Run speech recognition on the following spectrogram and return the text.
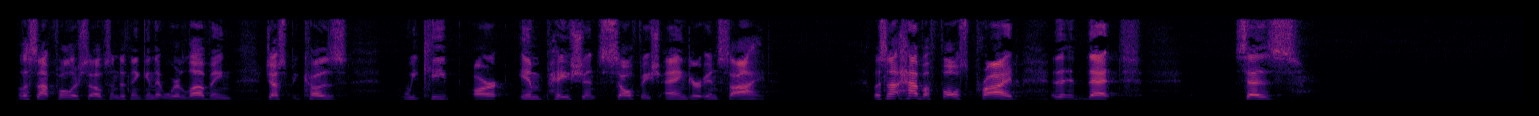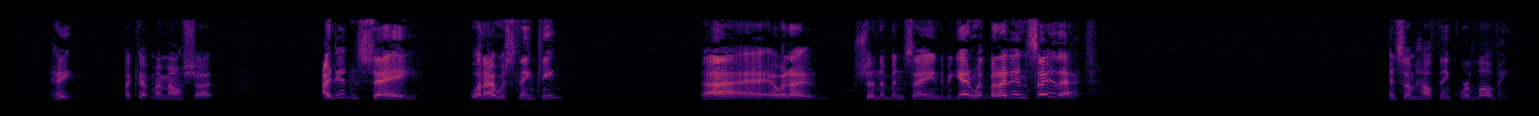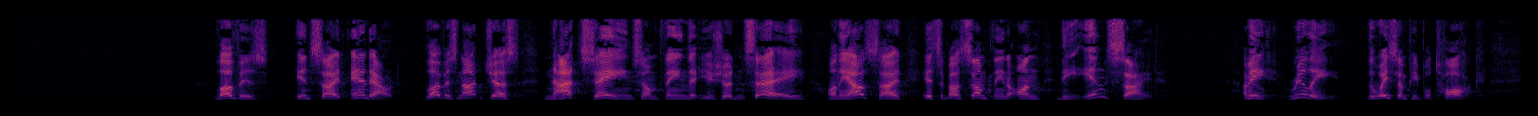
Let's not fool ourselves into thinking that we're loving just because we keep our impatient, selfish anger inside. Let's not have a false pride that says, hey, I kept my mouth shut. I didn't say what I was thinking. I, what I shouldn't have been saying to begin with, but I didn't say that. And somehow think we're loving. Love is inside and out. Love is not just not saying something that you shouldn't say on the outside, it's about something on the inside. I mean, really, the way some people talk,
